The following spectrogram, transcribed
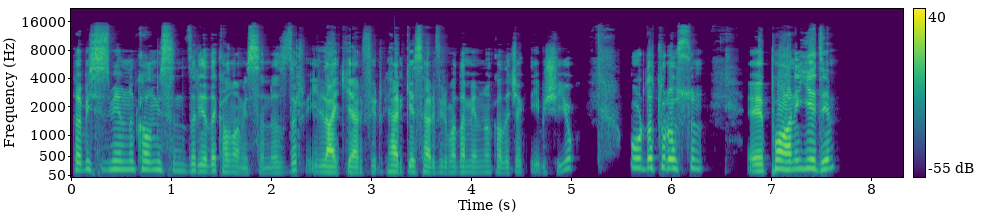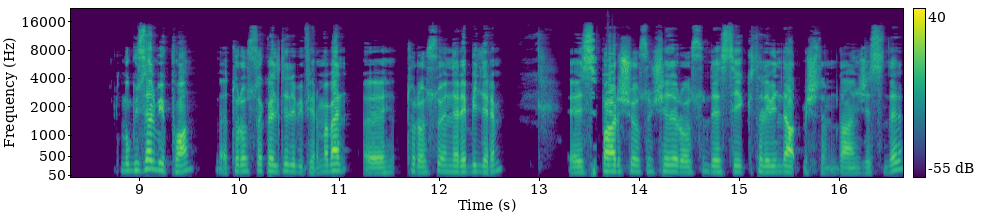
Tabii siz memnun kalmışsınızdır ya da kalmamışsınızdır. İlla ki her herkes her firmadan memnun kalacak diye bir şey yok. Burada Toros'un e, puanı 7. Bu güzel bir puan. Toros da kaliteli bir firma. Ben e, Toros'u önerebilirim. E, sipariş olsun şeyler olsun destek talebinde atmıştım daha öncesinde.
